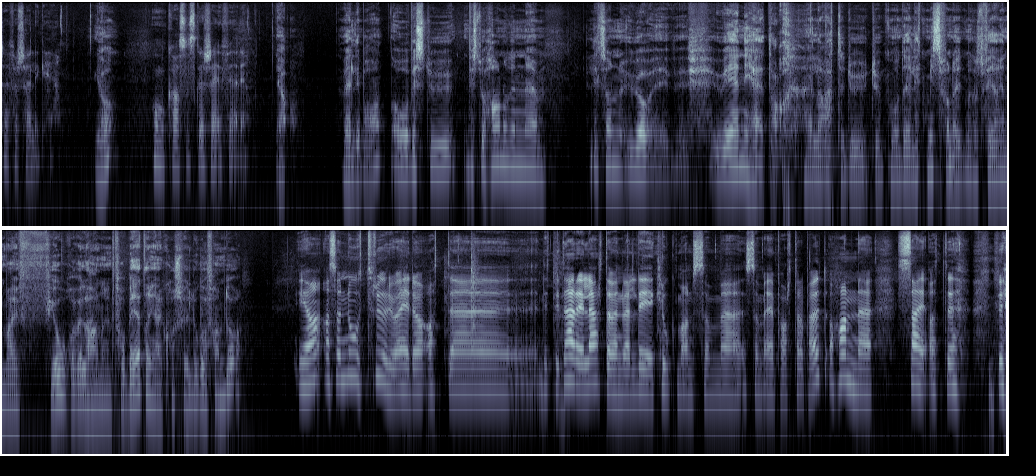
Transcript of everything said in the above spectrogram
de forskjellige har Ja, om hva som skal skje i ferien. ja. Veldig bra. Og hvis du, hvis du har noen eh, litt sånn uenigheter, eller at du, du er litt misfornøyd med hvordan ferien var i fjor, og vil ha noen forbedringer, hvordan vil du gå fram da? Ja, altså nå tror jo jeg da at uh, Dette dette har jeg lært av en veldig klok mann som, uh, som er parterapeut, og han uh, sier at det,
